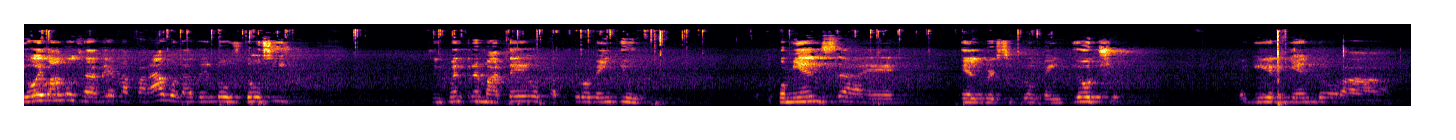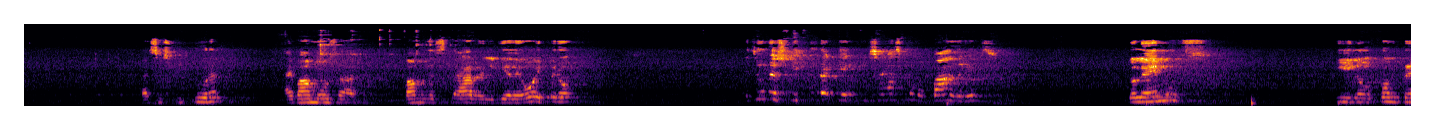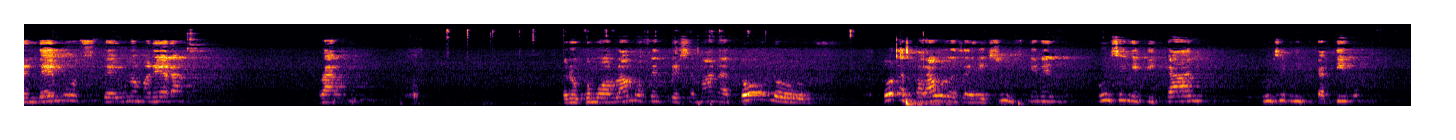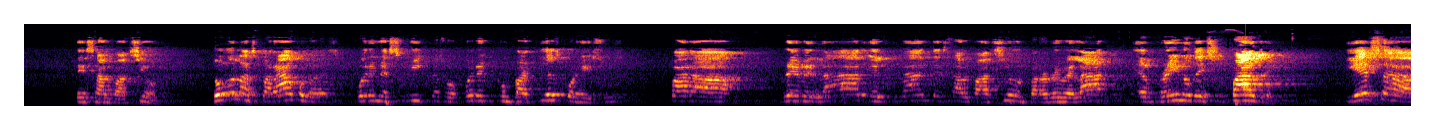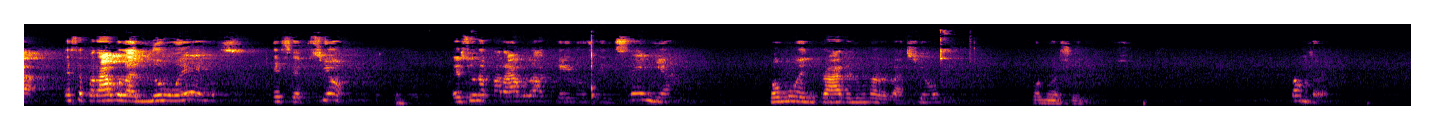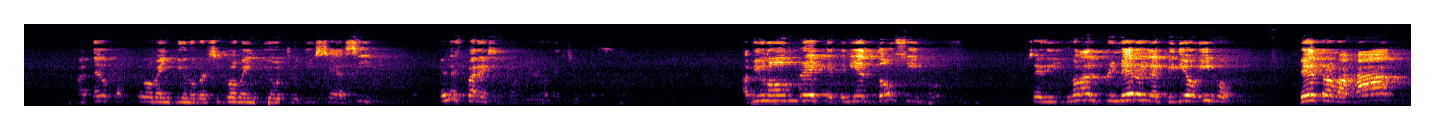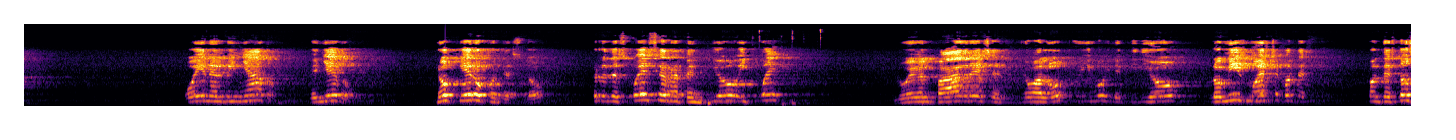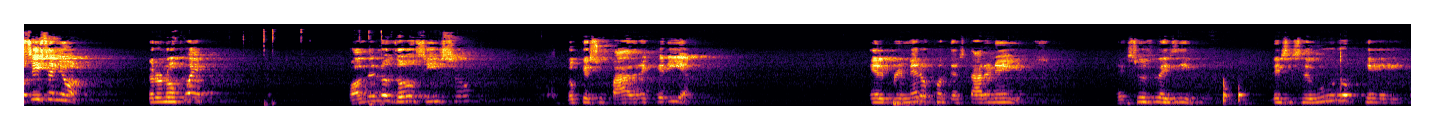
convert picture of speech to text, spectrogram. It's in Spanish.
Y hoy vamos a ver la parábola de los dos hijos. Se encuentra en Mateo capítulo 21. Comienza en el versículo 28. Voy a ir leyendo a las escrituras. Ahí vamos a, vamos a estar el día de hoy, pero es una escritura que quizás como padres lo leemos y lo comprendemos de una manera rápida. Pero como hablamos entre semana, todos todas las parábolas de Jesús tienen un significado, un significativo de salvación. Todas las parábolas fueron escritas o fueron compartidas por Jesús para revelar el plan de salvación, para revelar el reino de su Padre. Y esa, esta parábola no es excepción. Es una parábola que nos enseña cómo entrar en una relación con nuestro Dios. Vamos a ver. Mateo capítulo 21, versículo 28 dice así. ¿Qué les parece, Jesús? Había un hombre que tenía dos hijos. Se dirigió al primero y le pidió, hijo, ve a trabajar hoy en el viñado, viñedo. No quiero, contestó, pero después se arrepintió y fue. Luego el padre se dirigió al otro hijo y le pidió lo mismo. Este contestó, sí, señor, pero no fue. ¿Cuál de los dos hizo lo que su padre quería? El primero contestar en ellos. Jesús les dijo, les aseguro que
